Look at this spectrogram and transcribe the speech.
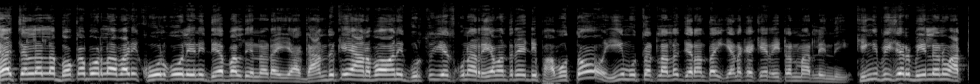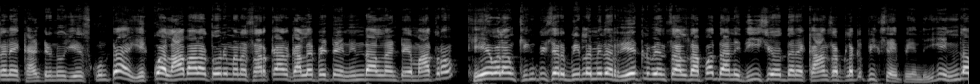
ఎలక్షన్లలో బొక్కబొర్లా పడి కోలుకోలేని దెబ్బలు తిన్నాడయ్యా. అందుకే అనుభవాన్ని గుర్తు చేసుకున్న రేవంత్ రెడ్డి ప్రభుత్వం ఈ ముచ్చట్లలో జరంతా వెనకకే రిటర్న్ మారలింది కింగ్ ఫిషర్ బీర్లను అట్లనే కంటిన్యూ చేసుకుంటా ఎక్కువ లాభాలతోని మన సర్కార్ గల్లపెట్టే నిండాలంటే మాత్రం కేవలం కింగ్ ఫిషర్ బీర్ల మీద రేట్లు పెంచాలి తప్ప దాన్ని తీసేయొద్దనే కాన్సెప్ట్లకు ఫిక్స్ అయిపోయింది. ఇక ఇందులో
